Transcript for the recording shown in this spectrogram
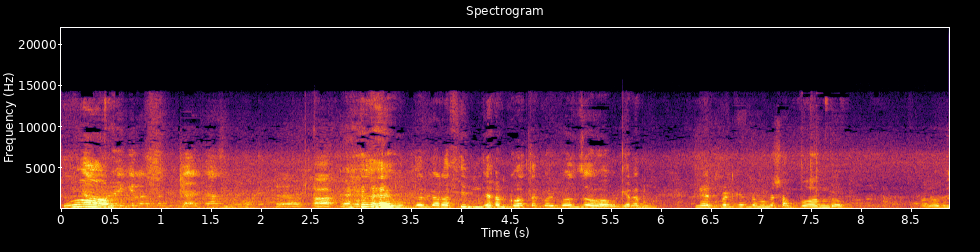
সুমন হ্যাঁ উদ্ধার করা সিম দেওয়ার কথা কই? বলছো গ্রাম নেট মেট কিন্তু আমাকে সব বন্ধ। রবি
